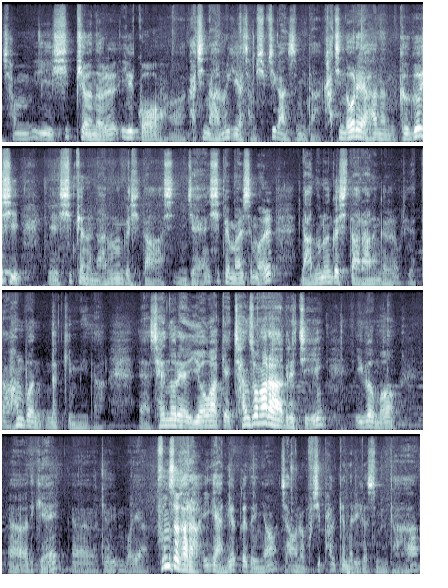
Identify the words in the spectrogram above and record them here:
이참이 시편을 읽고 어, 같이 나누기가 참 쉽지가 않습니다. 같이 노래하는 그것이 이 시편을 나누는 것이다. 시- 이제 시편 말씀을 나누는 것이다라는 걸 우리가 또 한 번 느낍니다. 에, 새 노래 여호와께 찬송하라 그랬지. 이거 뭐 어, 어떻게 어, 그 뭐야 분석하라 이게 아니었거든요. 자 오늘 98편을 읽었습니다.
